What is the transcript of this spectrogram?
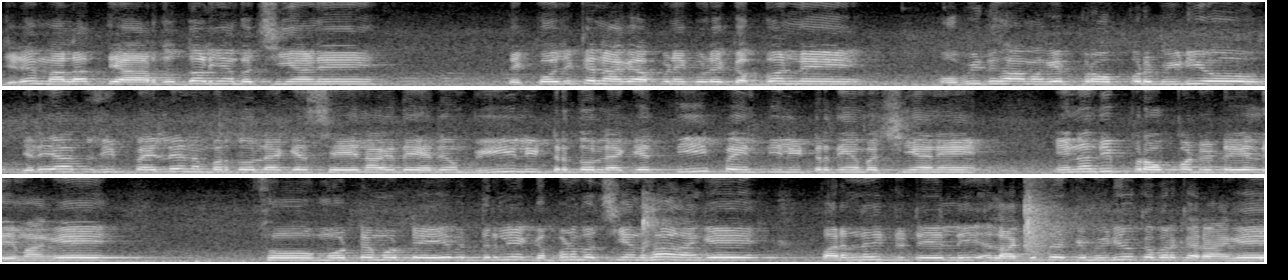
ਜਿਹੜੇ ਮੰਨ ਲਾ ਤਿਆਰ ਦੁੱਧ ਵਾਲੀਆਂ ਬੱਚੀਆਂ ਨੇ ਤੇ ਕੁਝ ਕੁ ਨਗ ਆਪਣੇ ਕੋਲੇ ਗੱਭਣ ਨੇ। ਉਹ ਵੀ ਦਿਖਾਵਾਂਗੇ ਪ੍ਰੋਪਰ ਵੀਡੀਓ ਜਿਹੜੇ ਆ ਤੁਸੀਂ ਪਹਿਲੇ ਨੰਬਰ ਤੋਂ ਲੈ ਕੇ 6 ਨਗ ਦੇਖਦੇ ਹੋ 20 ਲੀਟਰ ਤੋਂ ਲੈ ਕੇ 30 35 ਲੀਟਰ ਦੀਆਂ ਬੱਚੀਆਂ ਨੇ, ਇਹਨਾਂ ਦੀ ਪ੍ਰੋਪਰ ਡਿਟੇਲ ਦੇਵਾਂਗੇ। ਸੋ ਮੋٹے-ਮੋٹے ਇਹ ਇਧਰਲੀਆਂ ਗੱਬਣ ਬੱਚੀਆਂ ਦਿਖਾ ਦਾਂਗੇ, ਪਰ ਇਹਨਾਂ ਦੀ ਡਿਟੇਲ ਲਈ ਅਲੱਗ ਤੋਂ ਇੱਕ ਵੀਡੀਓ ਕਵਰ ਕਰਾਂਗੇ।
